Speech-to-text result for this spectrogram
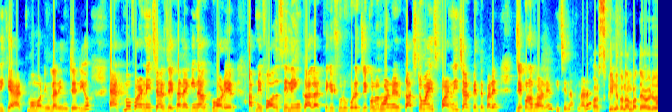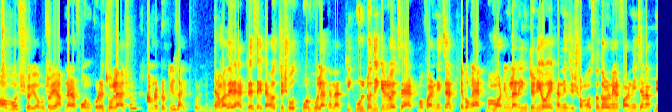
দিকে Atmo modular interio Atmo furniture যেখানে কিনা ঘরের আপনি ফল সিলিং কালার থেকে শুরু করে যে কোনো ধরনের কাস্টমাইজ ফার্নিচার পেতে পারেন যে কোনো ধরনের কিচেন আপনারা আর স্ক্রিনে তো নাম্বার দেওয়াই রয়েছে। অবশ্যই অবশ্যই। আপনারা ফোন করে চলে আসুন আমরা টোটাল গাইড করে নেব। আমাদের অ্যাড্রেস এটা হচ্ছে সোদপুর ঘোলা থানার ঠিক উল্টো দিকে রয়েছে অ্যাটমো ফার্নিচার এবং অ্যাটমো মডিউলার ইন্টেরিও এখানে যে সমস্ত ধরনের ফার্নিচার আপনি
